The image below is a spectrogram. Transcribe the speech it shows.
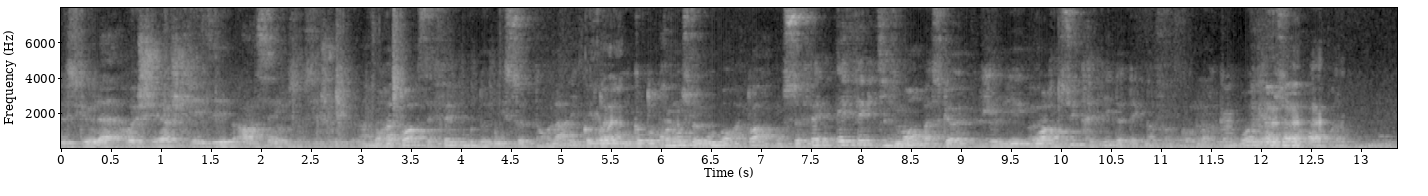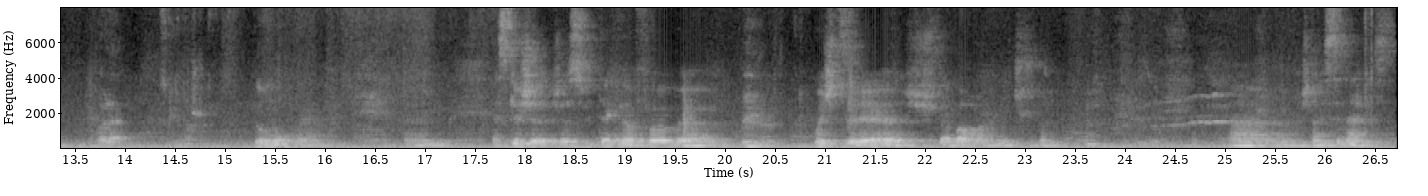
de ce que la recherche crédible enseigne sur ces choses-là. Un moratoire, c'est fait pour donner ce temps-là, et quand, on, quand on prononce le mot moratoire, on se fait effectivement, parce que je l'ai moi reçu, traité de technophobe. Voilà. Non, non. Euh, est-ce que je, suis technophobe? Euh, moi, je dirais, euh, je suis d'abord un écrivain. je suis un scénariste.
